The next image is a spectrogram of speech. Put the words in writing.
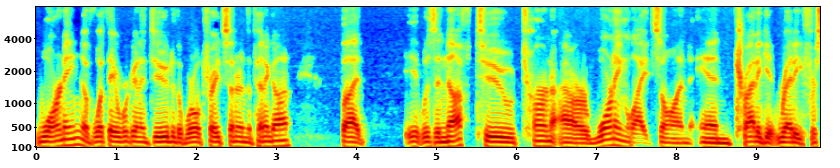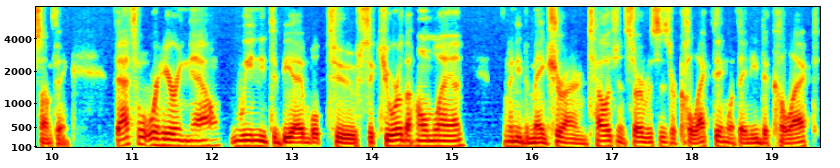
warning of what they were going to do to the World Trade Center and the Pentagon, but it was enough to turn our warning lights on and try to get ready for something. That's what we're hearing now. We need to be able to secure the homeland. We need to make sure our intelligence services are collecting what they need to collect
